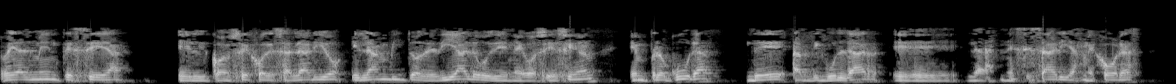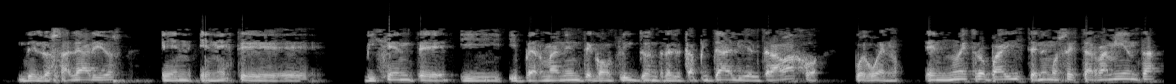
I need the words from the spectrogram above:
realmente sea el Consejo de Salario el ámbito de diálogo y de negociación en procura de articular eh, las necesarias mejoras de los salarios en, en este vigente y, y, permanente conflicto entre el capital y el trabajo, pues bueno, en nuestro país tenemos esta herramienta,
